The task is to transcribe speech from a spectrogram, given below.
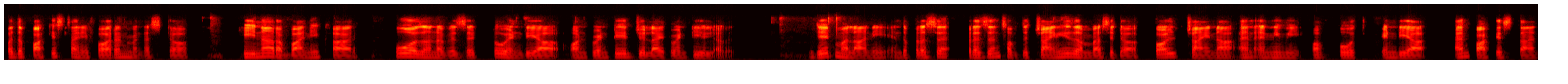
for the Pakistani Foreign Minister Hina Rabbani Khar, who was on a visit to India on 20th July 2011. Malani, in the pres- presence of the Chinese ambassador, called China an enemy of both India and Pakistan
